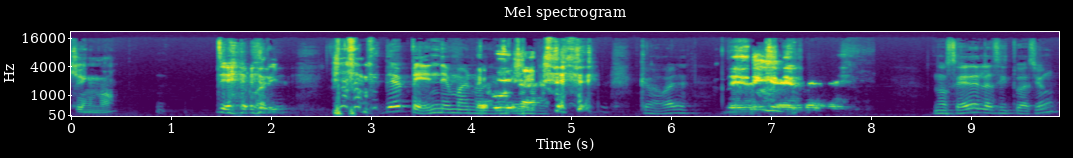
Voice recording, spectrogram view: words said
¿quién no? Depende, mano. Una. Cabal. ¿De, de qué depende? No sé, de la situación.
